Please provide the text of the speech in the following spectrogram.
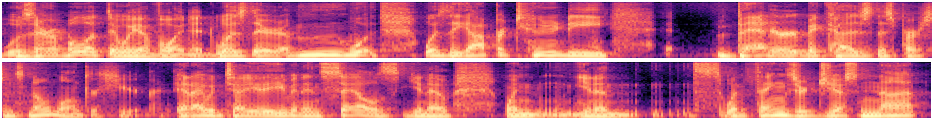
was there a bullet that we avoided? Was there mm, was the opportunity better because this person's no longer here? And I would tell you, even in sales, you know, when you know when things are just not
